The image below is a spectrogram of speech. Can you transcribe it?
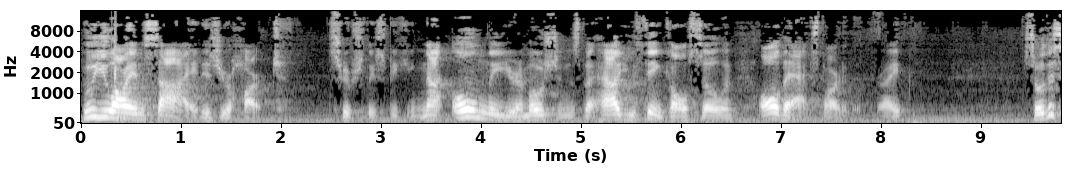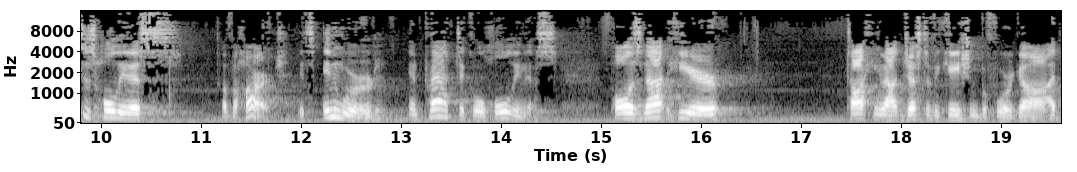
Who you are inside is your heart scripturally speaking. Not only your emotions, but how you think also, and all that's part of it, right? So this is holiness of the heart. It's inward and practical holiness. Paul is not here talking about justification before God.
